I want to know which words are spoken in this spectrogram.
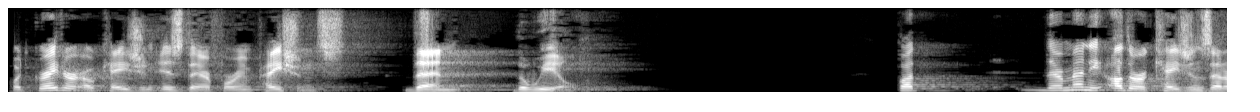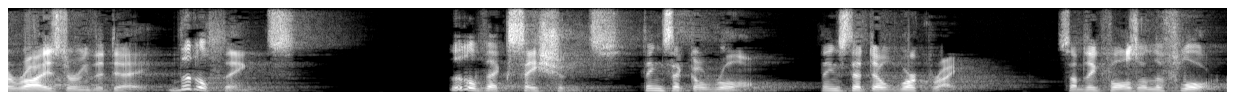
What greater occasion is there for impatience than the wheel? But there are many other occasions that arise during the day. Little things, little vexations, things that go wrong, things that don't work right. Something falls on the floor.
